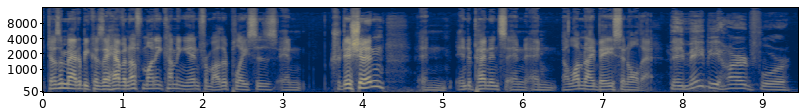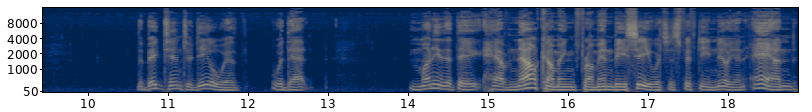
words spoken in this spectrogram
It doesn't matter because they have enough money coming in from other places and tradition and independence and, and alumni base and all that. They may be hard for the Big Ten to deal with with that money that they have now coming from NBC, which is 15 million, and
